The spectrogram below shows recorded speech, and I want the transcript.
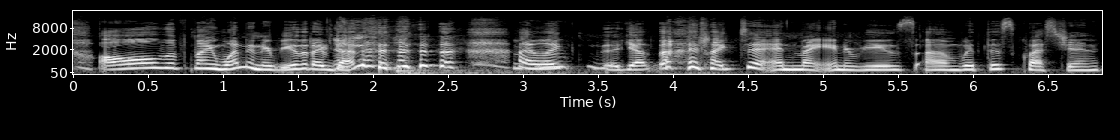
all of my one interview that I've done. I like, yeah, I like to end my interviews um, with this question:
